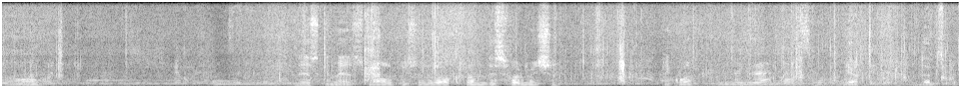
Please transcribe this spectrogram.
Oh. Just give me a small piece of rock from this formation. Pick one. Like that? That's small. Yeah, that's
